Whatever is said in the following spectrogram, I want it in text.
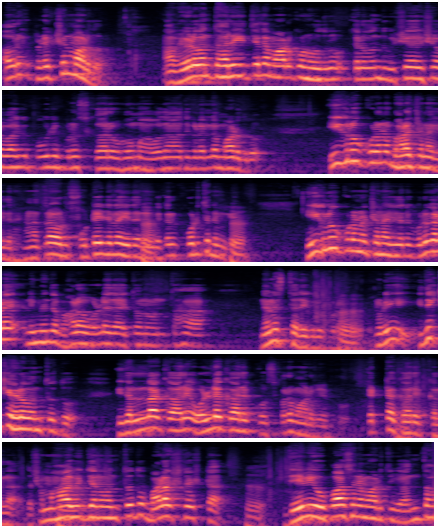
ಅವ್ರಿಗೆ ಪ್ರೊಡಕ್ಷನ್ ಮಾಡೋದು. ನಾವು ಹೇಳುವಂತಹ ರೀತಿಯಲ್ಲೇ ಮಾಡ್ಕೊಂಡು ಹೋದರು. ಕೆಲವೊಂದು ವಿಶೇಷವಾಗಿ ಪೂಜೆ ಪುರಸ್ಕಾರ ಹೋಮ ಅವಧಾದಿಗಳೆಲ್ಲ ಮಾಡಿದ್ರು. ಈಗಲೂ ಕೂಡ ಬಹಳ ಚೆನ್ನಾಗಿದ್ದಾರೆ. ನನ್ನ ಹತ್ರ ಅವ್ರ ಫುಟೇಜ್ ಎಲ್ಲ ಇದೆ ನಾನು ಬೇಕಾದ್ರೆ ಕೊಡ್ತೀನಿ ನಿಮಗೆ. ಈಗಲೂ ಕೂಡ ಚೆನ್ನಾಗಿದ್ದಾರೆ. ಗುರುಗಳೇ ನಿಮ್ಮಿಂದ ಬಹಳ ಒಳ್ಳೇದಾಯಿತು ಅನ್ನುವಂತಹ ನೆನೆಸ್ತಾರೆ ಈಗಲೂ ಕೂಡ. ನೋಡಿ ಇದಕ್ಕೆ ಹೇಳುವಂಥದ್ದು ಇದೆಲ್ಲ ಕಾರ್ಯ ಒಳ್ಳೆ ಕಾರ್ಯಕ್ಕೋಸ್ಕರ ಮಾಡಬೇಕು. ಕೆಟ್ಟ ಕಾರ್ಯಕ್ಕಲ್ಲ. ದಶಮಹಾವಿದ್ಯೆ ಅನ್ನುವಂಥದ್ದು ಬಹಳ ಶ್ರೇಷ್ಠ. ದೇವಿ ಉಪಾಸನೆ ಮಾಡ್ತೀವಿ. ಅಂತಹ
